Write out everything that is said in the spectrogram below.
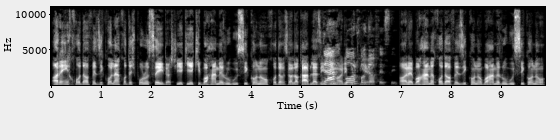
آره این خدافزی کلا خودش پروسه ای داشت. یکی یکی با همه روبوسی کن و خدافزی حالا قبل از این ده بیماری بار بود دیگه. خدافزی آره با همه خدافزی کن و با همه روبوسی کن و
